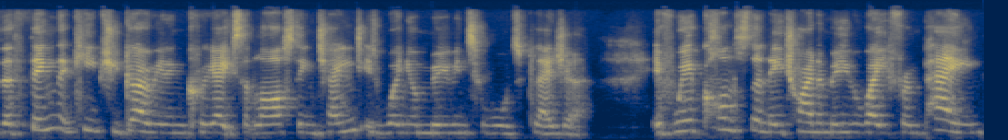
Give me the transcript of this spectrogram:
The thing that keeps you going and creates the lasting change is when you're moving towards pleasure if we're constantly trying to move away from pain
